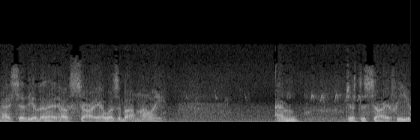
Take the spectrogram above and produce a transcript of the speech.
I said the other night how sorry I was about Molly. I'm just as sorry for you.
